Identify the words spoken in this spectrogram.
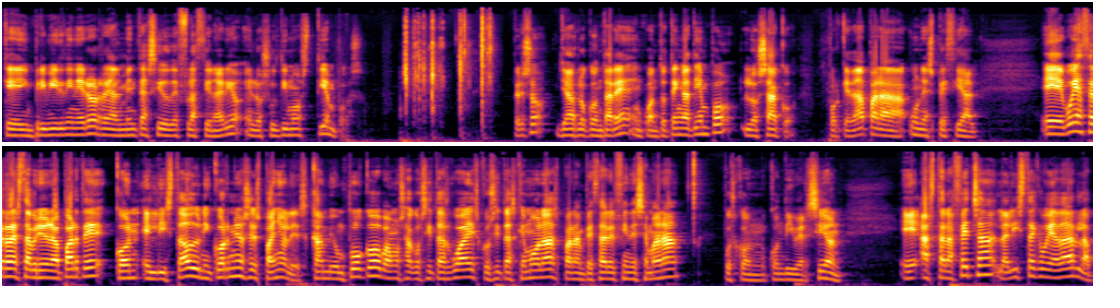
que imprimir dinero realmente ha sido deflacionario en los últimos tiempos. Pero eso ya os lo contaré, en cuanto tenga tiempo lo saco, porque da para un especial. Eh, voy a cerrar esta primera parte con el listado de unicornios españoles. Cambio un poco, vamos a cositas guays, cositas que molas, para empezar el fin de semana, pues con, diversión. Eh, hasta la fecha, la lista que voy a dar la,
